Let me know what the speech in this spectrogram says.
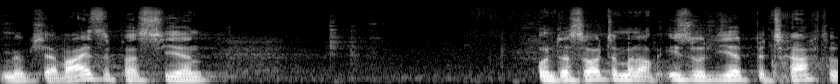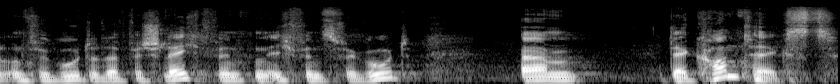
möglicherweise passieren. Und das sollte man auch isoliert betrachten und für gut oder für schlecht finden. Ich finde es für gut. Ähm, der Kontext,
